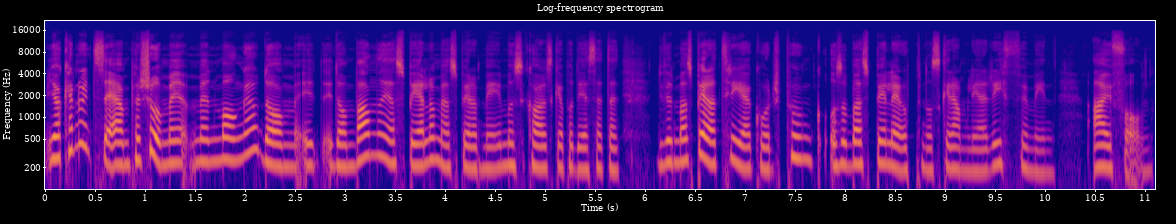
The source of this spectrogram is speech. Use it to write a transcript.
jag kan nog inte säga en person, men, men många av dem i, i de banden jag spelar med, jag har spelat med, är musikaliska på det sättet. Du vet, man spelar treackordspunk och så bara spelar jag upp några skramliga riff i min iPhone.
